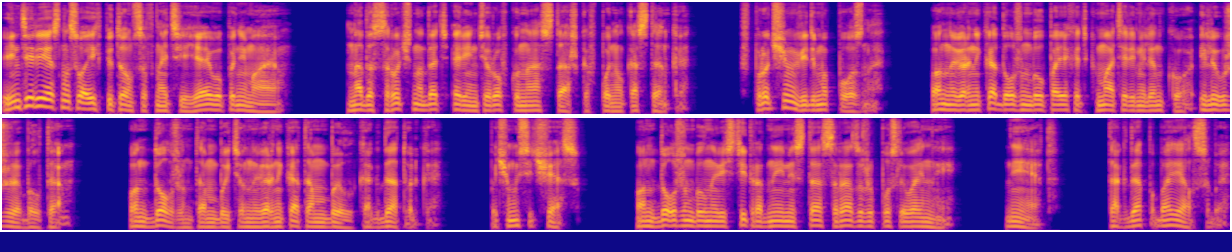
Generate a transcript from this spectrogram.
Интересно своих питомцев найти, я его понимаю. Надо срочно дать ориентировку на Осташков, понял Костенко. Впрочем, видимо, поздно. Он наверняка должен был поехать к матери Миленко, или уже был там. Он должен там быть, он наверняка там был, когда только. Почему сейчас? Он должен был навестить родные места сразу же после войны. Нет, тогда побоялся бы.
